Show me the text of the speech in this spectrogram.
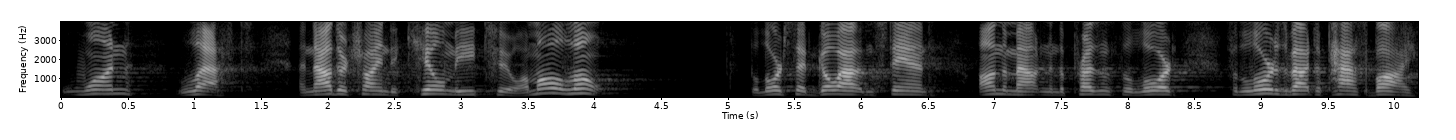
one left. And now they're trying to kill me too. I'm all alone. The Lord said, Go out and stand on the mountain in the presence of the Lord, for the Lord is about to pass by.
